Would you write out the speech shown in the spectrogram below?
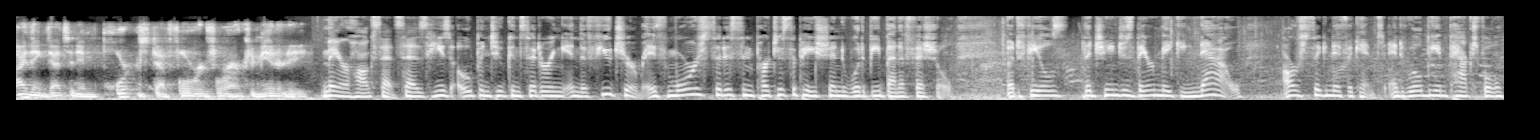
I think that's an important step forward for our community. Mayor Hogsett says he's open to considering in the future if more citizen participation would be beneficial, but feels the changes they're making now are significant and will be impactful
